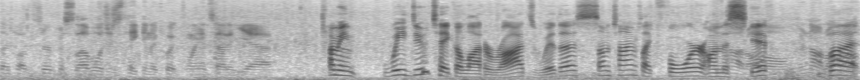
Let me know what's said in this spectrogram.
Like on surface level, just taking a quick glance at it, yeah. I mean, we do take a lot of rods with us sometimes, like four on the Not skiff, all. They're not but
